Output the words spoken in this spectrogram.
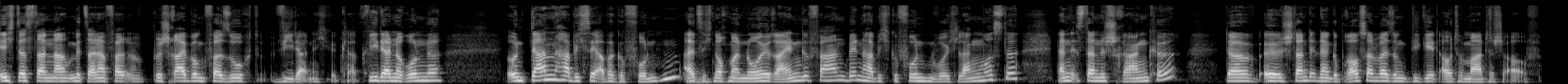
Ich das dann nach, mit seiner Ver Beschreibung versucht, wieder nicht geklappt. Wieder eine Runde. Und dann habe ich sie aber gefunden. Als ich nochmal neu reingefahren bin, habe ich gefunden, wo ich lang musste. Dann ist da eine Schranke. Da äh, stand in der Gebrauchsanweisung, die geht automatisch auf.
